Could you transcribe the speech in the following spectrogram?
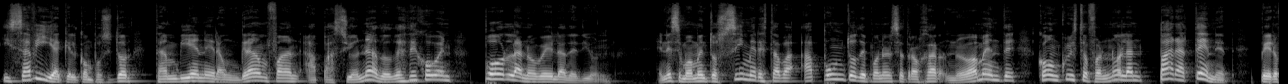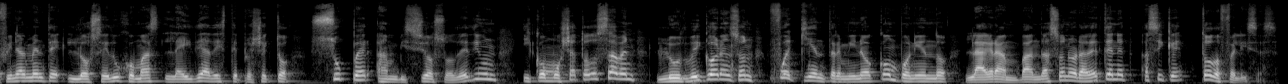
y sabía que el compositor también era un gran fan apasionado desde joven por la novela de Dune. En ese momento Zimmer estaba a punto de ponerse a trabajar nuevamente con Christopher Nolan para Tenet, pero finalmente lo sedujo más la idea de este proyecto súper ambicioso de Dune y como ya todos saben, Ludwig Göransson fue quien terminó componiendo la gran banda sonora de Tenet, así que todos felices.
